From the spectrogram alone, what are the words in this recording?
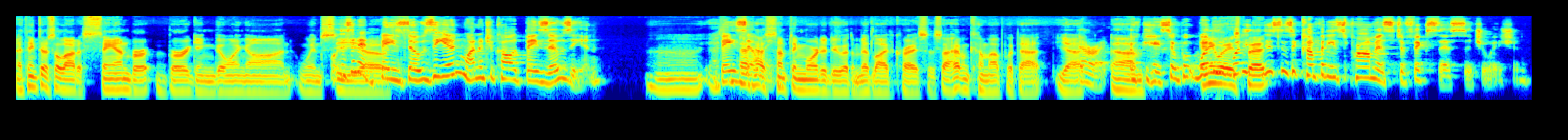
I think there's a lot of sandberging going on when Well, isn't it CEOs. Bezosian? Why don't you call it Bezosian? Uh, I think that has something more to do with a midlife crisis. I haven't come up with that yet. All right. Um, okay. So, but what, anyways, what, but, this is a company's promise to fix this situation.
